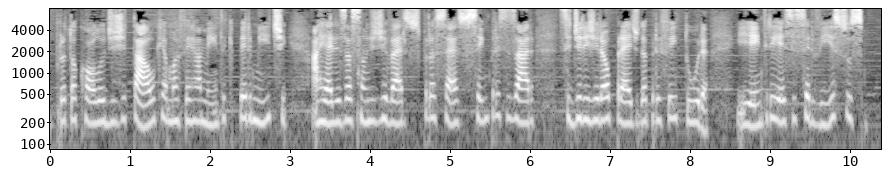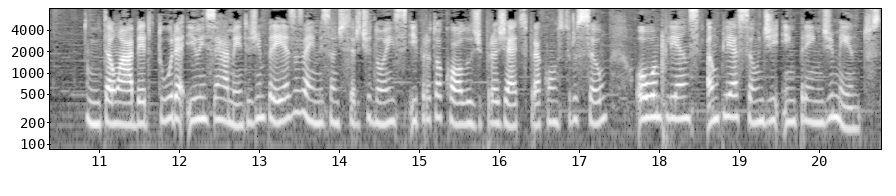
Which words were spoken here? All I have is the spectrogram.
o protocolo digital, que é uma ferramenta que permite a realização de diversos processos sem precisar se dirigir ao prédio da prefeitura. E entre esses serviços, então, a abertura e o encerramento de empresas, a emissão de certidões e protocolos de projetos para construção ou ampliação de empreendimentos.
